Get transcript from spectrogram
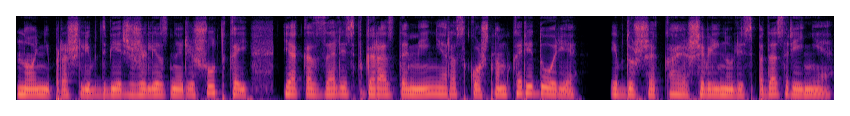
но они прошли в дверь с железной решеткой и оказались в гораздо менее роскошном коридоре, и в душе Кая шевельнулись подозрения.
